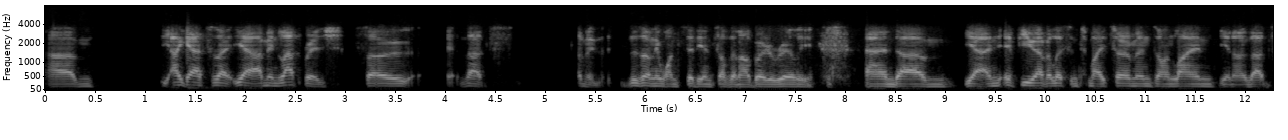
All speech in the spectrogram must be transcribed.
Um, I guess like yeah, I'm in Lethbridge, so that's I mean, there's only one city in southern Alberta, really. And um, yeah, and if you ever listen to my sermons online, you know, that's,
